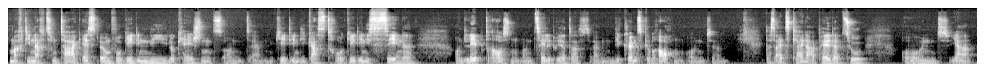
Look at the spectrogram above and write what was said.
Macht die Nacht zum Tag, esst irgendwo, geht in die Locations und ähm, geht in die Gastro, geht in die Szene und lebt draußen und zelebriert das. Ähm, wir können es gebrauchen und ähm, das als kleiner Appell dazu. Und ja,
